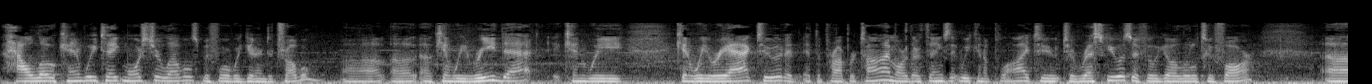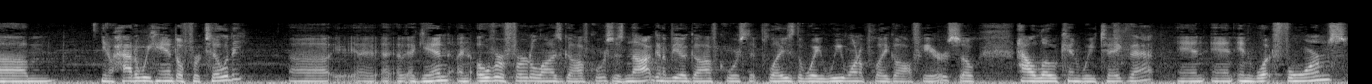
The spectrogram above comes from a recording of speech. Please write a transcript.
how low can we take moisture levels before we get into trouble? Uh, uh, uh can we read that? Can we can we react to it at, at, the proper time? Are there things that we can apply to, to rescue us if we go a little too far? Um, you know, how do we handle fertility? Uh, again, an over fertilized golf course is not going to be a golf course that plays the way we want to play golf here. So, how low can we take that, and and in what forms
